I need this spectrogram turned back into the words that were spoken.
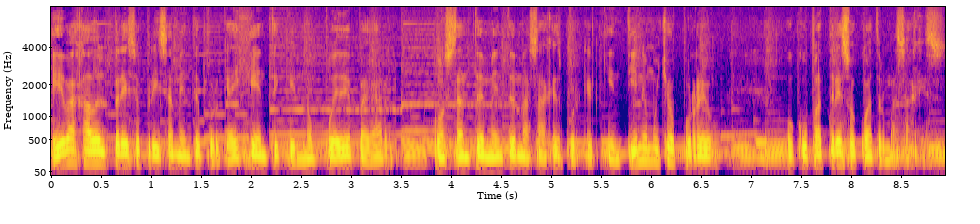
He bajado el precio precisamente porque hay gente que no puede pagar constantemente masajes porque quien tiene mucho aporreo ocupa tres o cuatro masajes.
